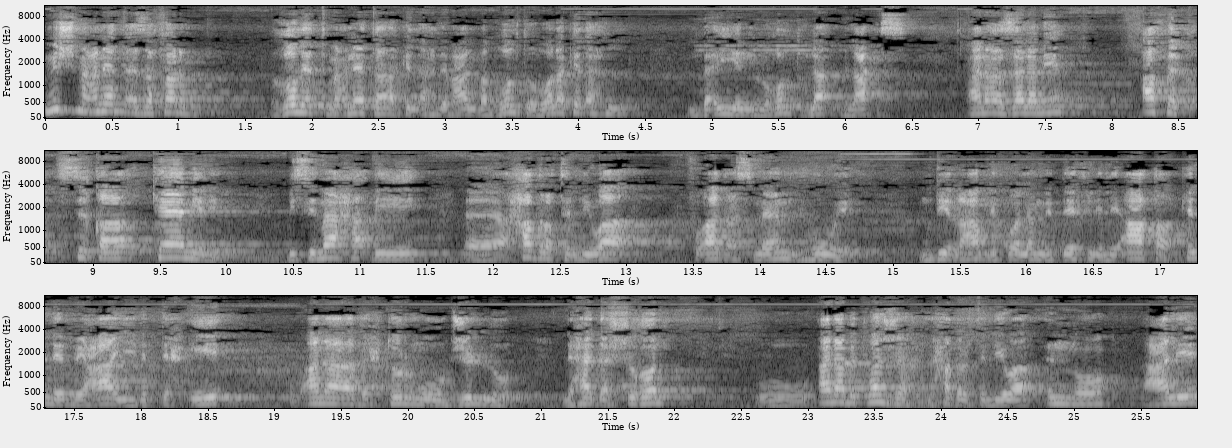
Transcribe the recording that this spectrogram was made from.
مش معناتها إذا فرد غلط معناتها كل أهل بعلبك غلطوا ولا كل أهل البقيين اللي غلطوا لا بالعكس. أنا زلمة أثق ثقة كاملة بسماحه بحضرة اللواء فؤاد عثمان اللي هو مدير العام لقوى الأمن الداخلي اللي أعطى كل الرعاية بالتحقيق وأنا بحترمه وبجله لهذا الشغل. وأنا بتوجه لحضرة اللواء إنه علي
